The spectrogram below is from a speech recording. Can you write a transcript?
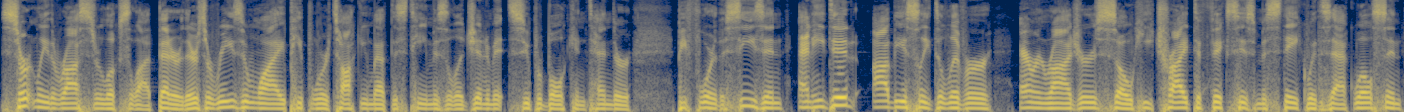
certainly the roster looks a lot better. There's a reason why people were talking about this team as a legitimate Super Bowl contender before the season. And he did obviously deliver Aaron Rodgers, so he tried to fix his mistake with Zach Wilson.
